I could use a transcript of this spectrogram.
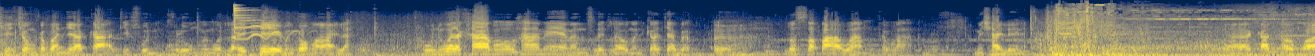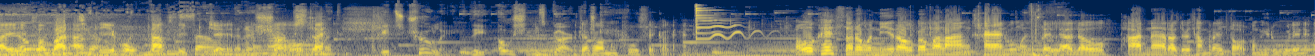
ชื่นชมกับบรรยากาศที่ฝุ่นคลุ้งไปหมดแล้วไอ้เข้มันก็มาแล้วกูนึกว่าจะฆ่าพ่อฆ่าแม่มันเสร็จแล้วมันก็จะแบบ เออลดสปาว่างแต่ว่าไม่ใช่เลยนะ กัดเข้าไป No สมบัติ one อัน can ที่ tell หก what ทับ may สิ be บ found เจ็ด in a นะ shark's โอเค stomach. It's truly the ocean's จะ garbage. รอมึงพูดเสร็จก่อนแล้วกันนะโอเคสำหรับวันนี้เราก็มาล้างแค้นพวกมันเสร็จแล้วแล้วพาร์ทหน้าเราจะไปทำอะไรต่อก็ไม่รู้เลยเนี่ย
